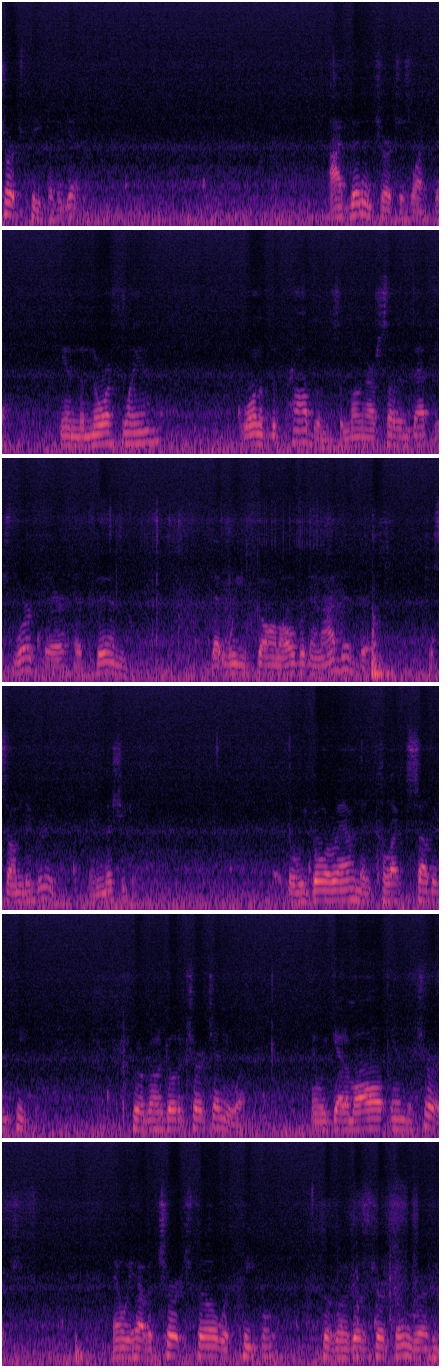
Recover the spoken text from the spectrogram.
church people together. I've been in churches like that. In the Northland, one of the problems among our Southern Baptist work there has been that we've gone over, and I did this to some degree in Michigan, that we go around and collect Southern people who are going to go to church anyway. And we get them all in the church. And we have a church filled with people who are going to go to church anywhere who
